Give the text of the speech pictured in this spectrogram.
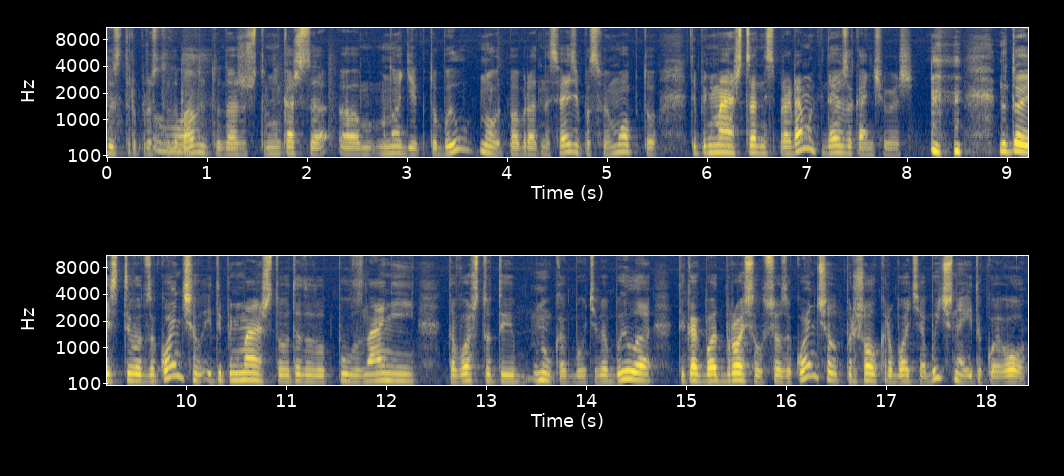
Быстро просто вот. добавлю туда же, что мне кажется, э, многие, кто был, ну вот по обратной связи, по своему опыту, ты понимаешь ценность программы, когда ее заканчиваешь. ну, то есть ты вот закончил, и ты понимаешь, что вот этот вот пул знаний, того, что ты, ну, как бы у тебя было, ты как бы отбросил, все закончил, пришел к работе обычно и такой, о,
